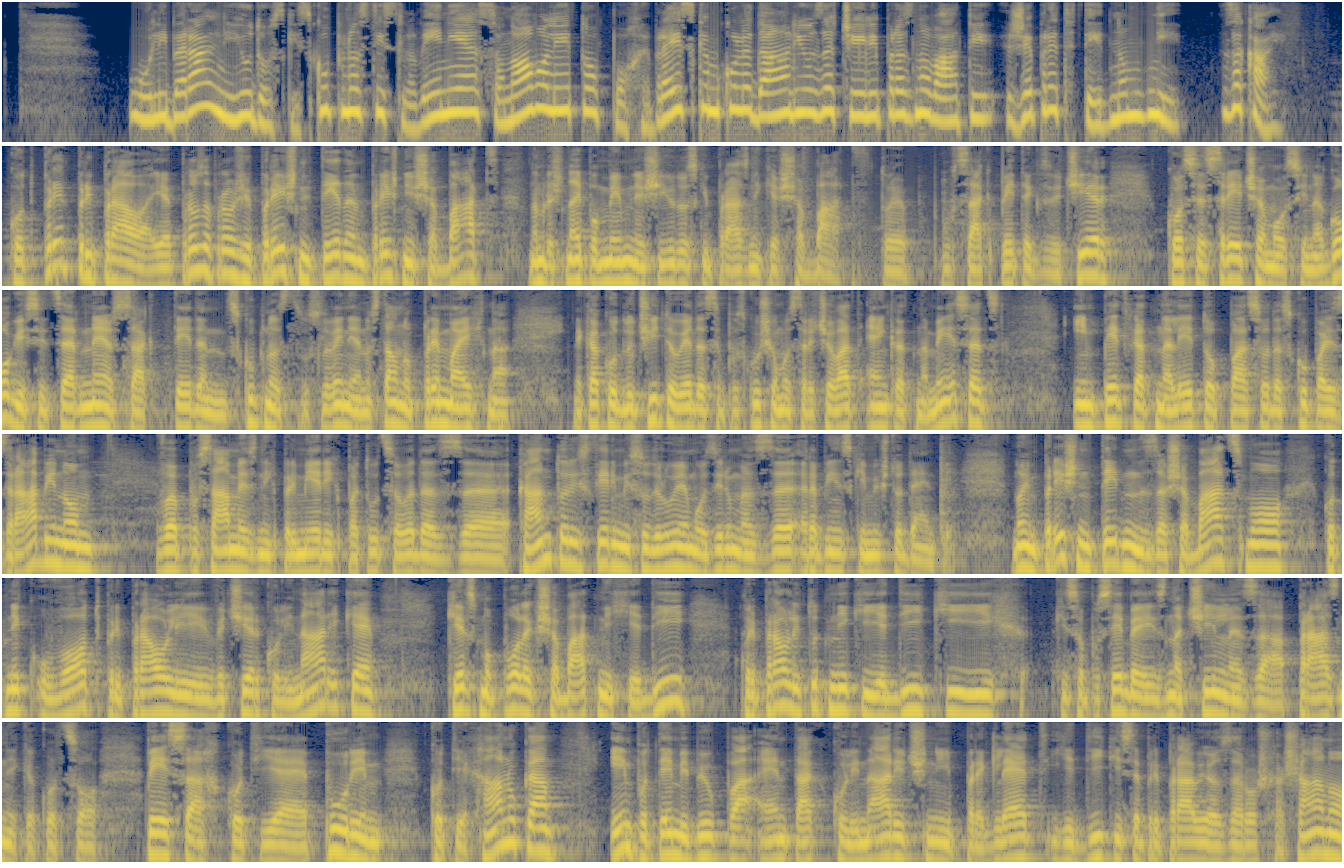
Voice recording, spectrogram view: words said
V liberalni judovski skupnosti Slovenije so novo leto po hebrejskem koledarju začeli praznovati že pred tednom dni. Zakaj? Kot predpriprava je pravzaprav že prejšnji teden, prejšnji šabat, namreč najpomembnejši judovski praznik je šabat. To je vsak petek zvečer, ko se srečamo v sinagogi, sicer ne vsak teden, skupnost v Sloveniji je enostavno premajhna. Nekako odločitev je, da se poskušamo srečevati enkrat na mesec in petkrat na leto pa seveda skupaj z rabinom, v posameznih primerjih pa tudi seveda z kantori, s katerimi sodelujemo, oziroma z rabinskimi študenti. No in prejšnji teden za šabat smo kot nek uvod pripravili večer kulinarike, kjer smo poleg šabatnih jedi pripravili tudi neki jedi, ki jih ki so posebej značilne za praznike, kot so Pesah, kot je Purim, kot je Hanuka. In potem je bil pa en tak kulinarični pregled jedi, ki se pripravijo za Rošhašano.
